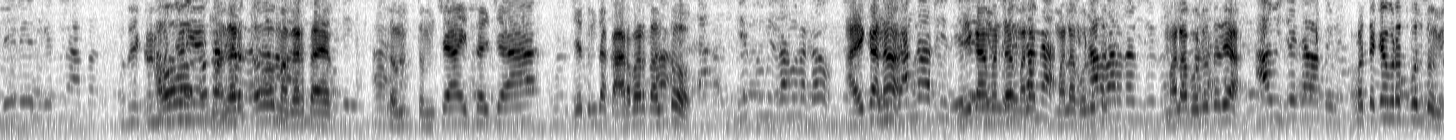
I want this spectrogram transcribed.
दिले घेतले आता अहो मगर अहो मगर साहेब तुम तुमच्या इथलच्या जे तुमचा कारभार चालतो. हे तुम्ही सांगू नका हो. ऐका ना. सांगा आधी. दिले, मी काय म्हणलं घेतले मला सांगा. मला हे बोलू कारभाराचा विषय तर तुम्ही मला बोलू तर द्या. हा विषय करा तुम्ही. हो त्याच्यावरच बोलतो मी.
